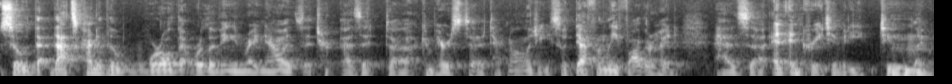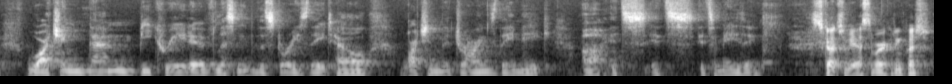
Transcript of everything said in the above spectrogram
so that that's kind of the world that we're living in right now, as it as it uh, compares to technology. So definitely, fatherhood has uh, and and creativity too. Like watching them be creative, listening to the stories they tell, watching the drawings they make. Oh, it's it's it's amazing. Scott, should we ask the marketing question?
